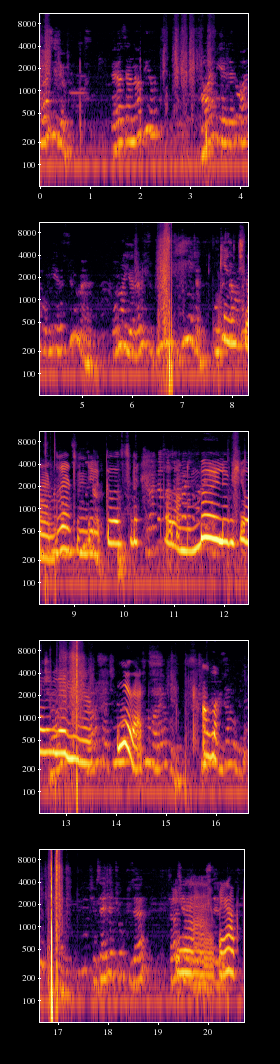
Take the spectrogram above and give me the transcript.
tıraş ediyorum. Berat sen ne yapıyorsun? Hayır yerleri var onu yere sürme. Onunla yerleri süpürme, süpürmeyeceksin. Sonra- resimcilik gözlü falanım böyle bir şey olabilir mi ya? Niye dersin? Allah. Güzel oldu değil mi? Şimdi seni de çok güzel tıraş Ya, ediyorum işte. bırak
